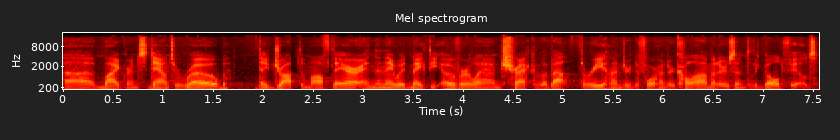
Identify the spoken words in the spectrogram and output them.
uh, migrants down to Robe. They'd drop them off there, and then they would make the overland trek of about 300 to 400 kilometers into the goldfields.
